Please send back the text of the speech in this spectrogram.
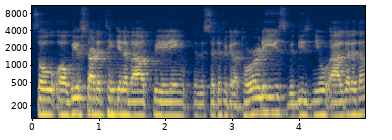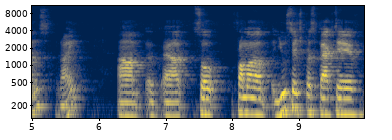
So uh, we have started thinking about creating the certificate authorities with these new algorithms right? Um, uh, so from a usage perspective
